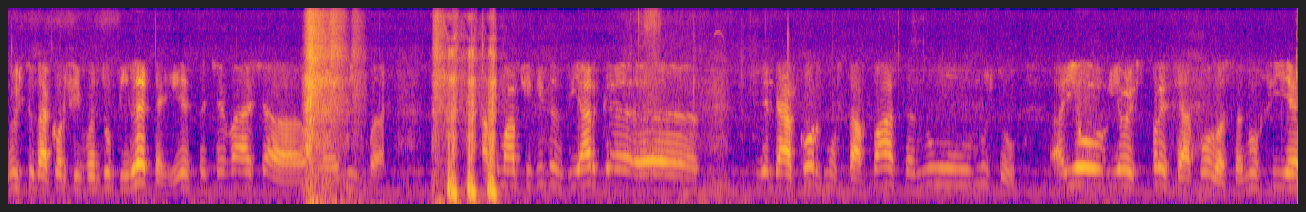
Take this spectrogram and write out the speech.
Nu știu dacă or fi vândut bilete. Este ceva așa, o enigmă. Acum am citit în ziar că uh, e de acord Mustafa să nu, nu știu, e o, e o expresie acolo, să nu fie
